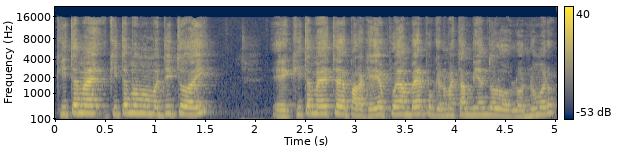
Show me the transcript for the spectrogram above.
quítame, quítame un momentito de ahí. Eh, quítame este para que ellos puedan ver porque no me están viendo los, números.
